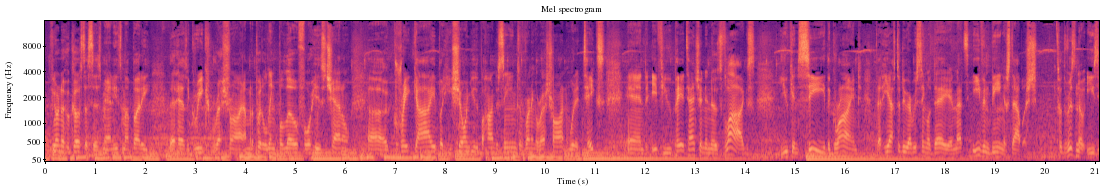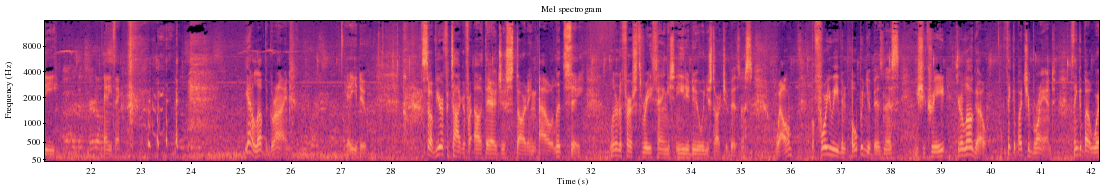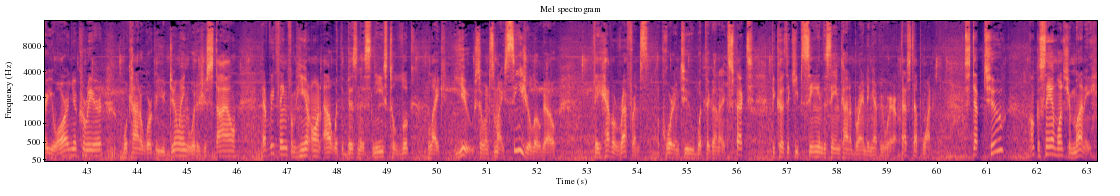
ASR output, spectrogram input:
If you don't know who Kostas is, man, he's my buddy that has a Greek restaurant. I'm going to put a link below for his channel. Uh, great guy, but he's showing you the behind the scenes of running a restaurant and what it takes. And if you pay attention in those vlogs, you can see the grind that he has to do every single day, and that's even being established. So there is no easy anything. you gotta love the grind. Yeah, you do. So if you're a photographer out there just starting out, let's see. What are the first three things you need to do when you start your business? Well, before you even open your business, you should create your logo. Think about your brand. Think about where you are in your career, what kind of work are you doing, what is your style. Everything from here on out with the business needs to look like you. So when somebody sees your logo, they have a reference according to what they're going to expect because they keep seeing the same kind of branding everywhere. That's step one. Step two, Uncle Sam wants your money.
